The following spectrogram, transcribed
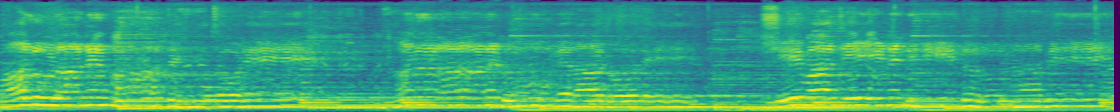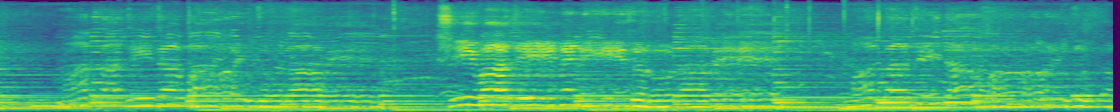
মারুড়ানে মাদে চড়ে ডুঙ্গরা ডোলে শিবাজিন নিদুরুনাবে মাতাজিটা বাই জোলাবে। ಶಿವಾಜಿ ನೆನೆದುರು ನಾವೇ. ಮಾತಾಜಿದ ಮಾಡಿದುರ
